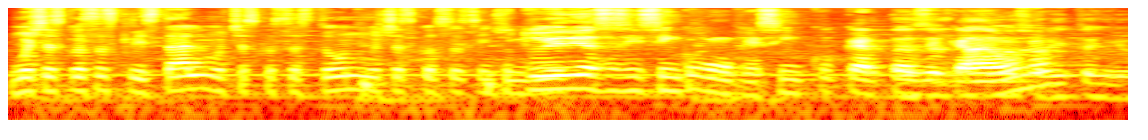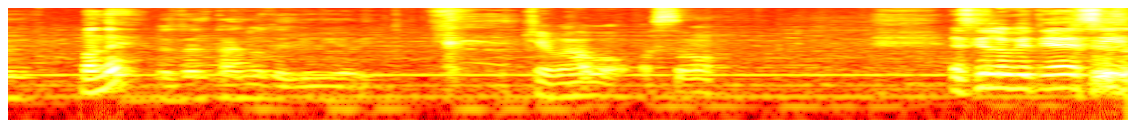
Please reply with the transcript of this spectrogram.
Muchas cosas cristal, muchas cosas toon, muchas cosas o sea, tú dirías así cinco, como que cinco cartas de cada uno. ahorita en. ¿Dónde? Es el Thanos de Yugi ahorita. Qué baboso. Es que es lo que te iba a decir.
